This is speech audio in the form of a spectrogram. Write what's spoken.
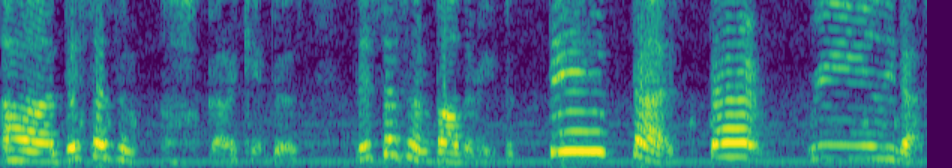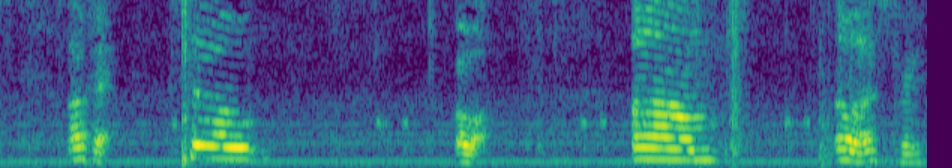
uh, this doesn't, oh god, I can't do this. This doesn't bother me, but this does. That really does. Okay, so, oh well. Um, oh, that's pretty.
